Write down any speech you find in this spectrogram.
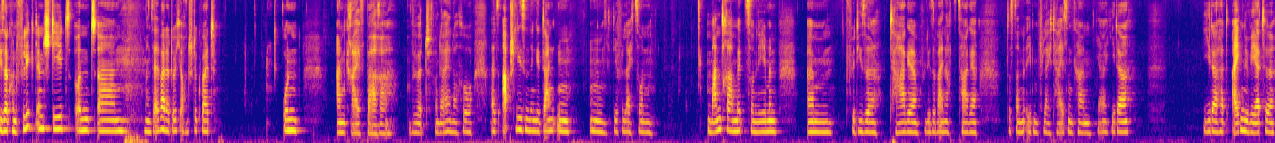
dieser Konflikt entsteht und ähm, man selber dadurch auch ein Stück weit unangreifbarer wird. Von daher noch so als abschließenden Gedanken mh, hm, dir vielleicht so ein Mantra mitzunehmen ähm, für diese Tage, für diese Weihnachtstage, das dann eben vielleicht heißen kann, ja, jeder, jeder hat eigene Werte,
